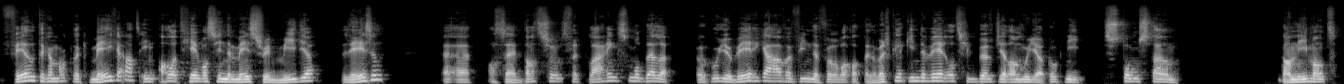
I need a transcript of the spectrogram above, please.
veel te gemakkelijk meegaat in al hetgeen wat ze in de mainstream media lezen, eh, als zij dat soort verklaringsmodellen een goede weergave vinden voor wat er werkelijk in de wereld gebeurt, ja, dan moet je ook niet stom staan dan iemand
